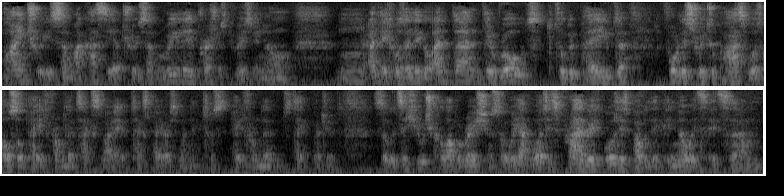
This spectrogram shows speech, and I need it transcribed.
pine trees, some acacia trees, some really precious trees, you know. Mm, and it was illegal. And then the roads to be paved for the street to pass was also paid from the tax money, taxpayers' money. It was paid from the state budget. So it's a huge collaboration. So yeah, what is private, what is public? You know, it's it's um,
